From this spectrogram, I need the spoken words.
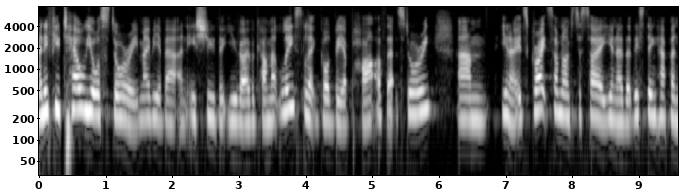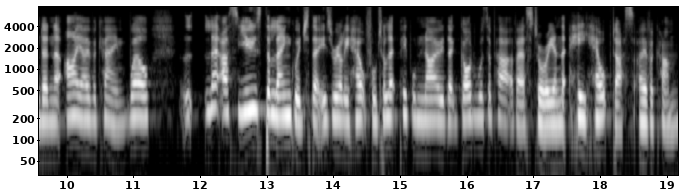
And if you tell your story, maybe about an issue that you've overcome, at least let God be a part of that story. Um, you know, it's great sometimes to say, you know, that this thing happened and that I overcame. Well, l- let us use the language that is really helpful to let people know that God was a part of our story and that He helped us overcome.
